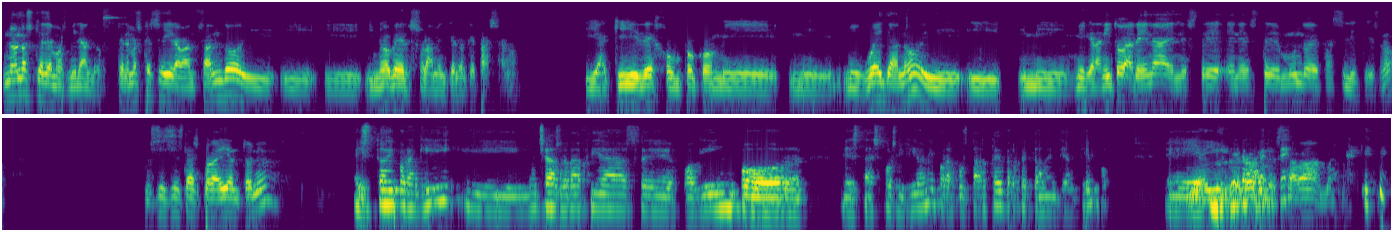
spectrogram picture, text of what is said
no nos quedemos mirando, tenemos que seguir avanzando y, no ver solamente lo que pasa, ¿no? Y aquí dejo un poco mi, huella, ¿no? Y, mi, granito de arena en este, en este mundo de facilities, ¿no? No sé si estás por ahí, Antonio. Estoy por aquí y muchas gracias, eh, Joaquín, por esta exposición y por ajustarte perfectamente al tiempo. y hay un reloj que estaba...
